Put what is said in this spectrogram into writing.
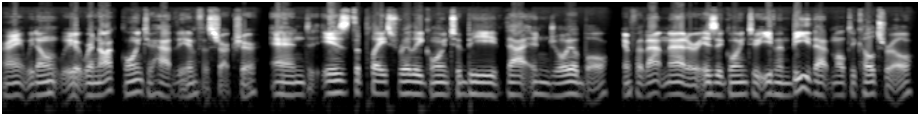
right? We don't. we- We're not going to have the infrastructure. And is the place really going to be that enjoyable? And for that matter, is it going to even be that multicultural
